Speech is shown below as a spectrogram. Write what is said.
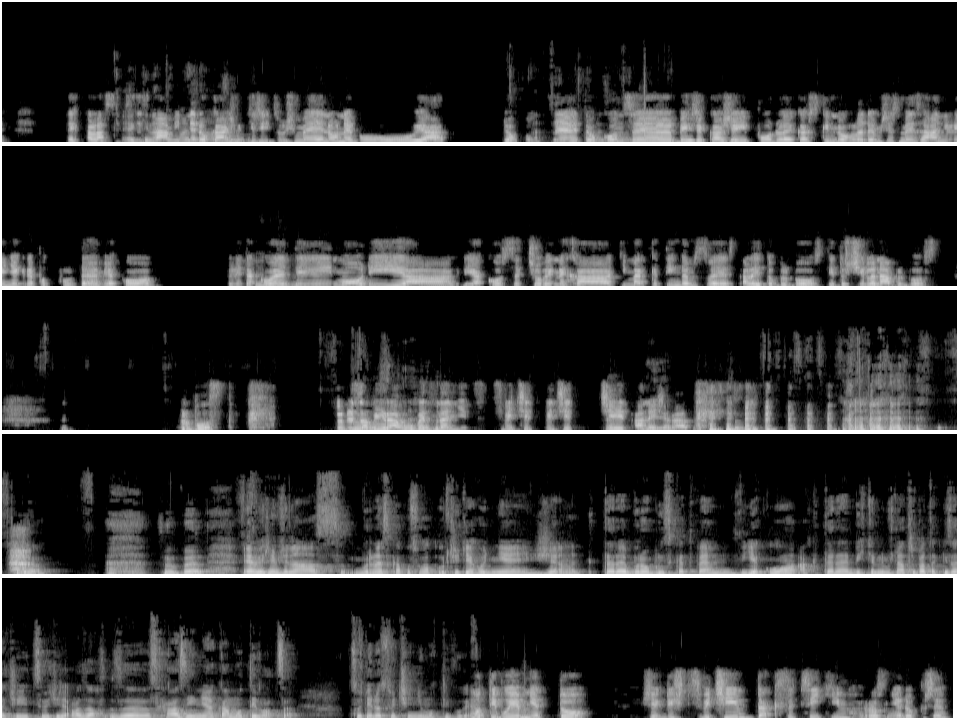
Nechala jsem se známit. Nedokážu ti říct už jméno nebo jak, Dokonce, ne, dokonce bych řekla, že i pod lékařským dohledem, že jsme zhánili někde pod pultem, jako byly takové mm-hmm. ty módy a kdy jako se člověk nechá tím marketingem svést, ale je to blbost, je to šílená blbost. Blbost. To nezabírá vůbec na nic. Cvičit, cvičit, cvičit a nežrát. Super. Já věřím, že nás bude dneska poslouchat určitě hodně žen, které budou blízké tvému věku a které by chtěly možná třeba taky začít cvičit, ale schází nějaká motivace. Co tě do cvičení motivuje? Motivuje mě to, že když cvičím, tak se cítím hrozně dobře.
